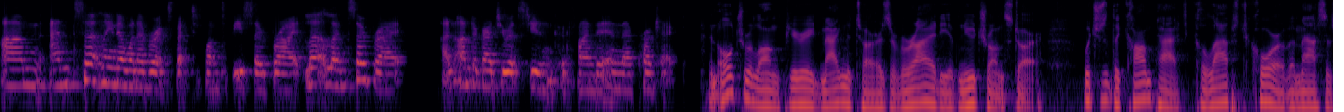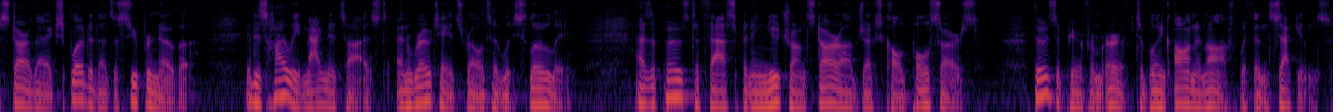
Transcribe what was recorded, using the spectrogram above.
Um, and certainly no one ever expected one to be so bright, let alone so bright an undergraduate student could find it in their project. An ultra long period magnetar is a variety of neutron star, which is the compact, collapsed core of a massive star that exploded as a supernova. It is highly magnetized and rotates relatively slowly, as opposed to fast spinning neutron star objects called pulsars. Those appear from Earth to blink on and off within seconds.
